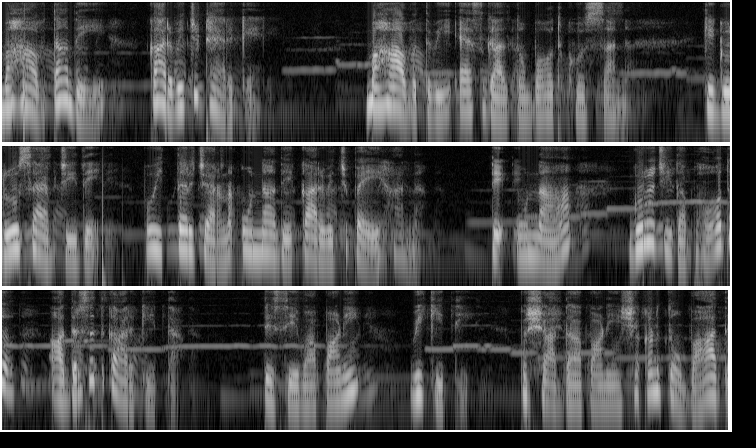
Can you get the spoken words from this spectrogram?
ਮਹਾਵਤਾਂ ਦੇ ਘਰ ਵਿੱਚ ਠਹਿਰ ਕੇ। ਮਹਾਵਤ ਵੀ ਇਸ ਗੱਲ ਤੋਂ ਬਹੁਤ ਖੁਸ਼ ਸਨ ਕਿ ਗੁਰੂ ਸਾਹਿਬ ਜੀ ਦੇ ਪਵਿੱਤਰ ਚਰਨ ਉਹਨਾਂ ਦੇ ਘਰ ਵਿੱਚ ਪਏ ਹਨ ਤੇ ਉਹਨਾਂ ਗੁਰੂ ਜੀ ਦਾ ਬਹੁਤ ਆਦਰ ਸਤਿਕਾਰ ਕੀਤਾ ਤੇ ਸੇਵਾ ਪਾਣੀ ਵੀ ਕੀਤੀ। ਪ੍ਰਸ਼ਾਦਾ ਪਾਣੀ ਛਕਣ ਤੋਂ ਬਾਅਦ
